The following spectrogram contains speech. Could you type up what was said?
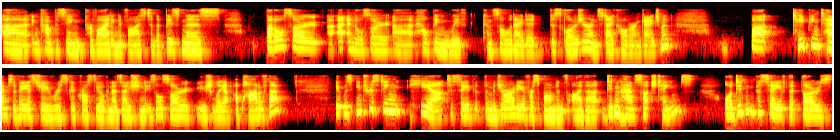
uh, encompassing providing advice to the business, but also uh, and also uh, helping with consolidated disclosure and stakeholder engagement. But keeping tabs of ESG risk across the organisation is also usually a, a part of that it was interesting here to see that the majority of respondents either didn't have such teams or didn't perceive that those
